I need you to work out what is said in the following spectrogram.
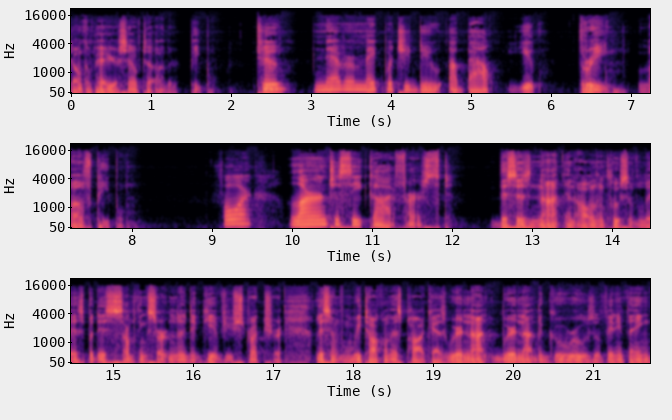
don't compare yourself to other people. Two, never make what you do about you. Three, love people. Four, learn to seek God first. This is not an all inclusive list, but it's something certainly to give you structure. Listen, when we talk on this podcast, we're not we're not the gurus of anything.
